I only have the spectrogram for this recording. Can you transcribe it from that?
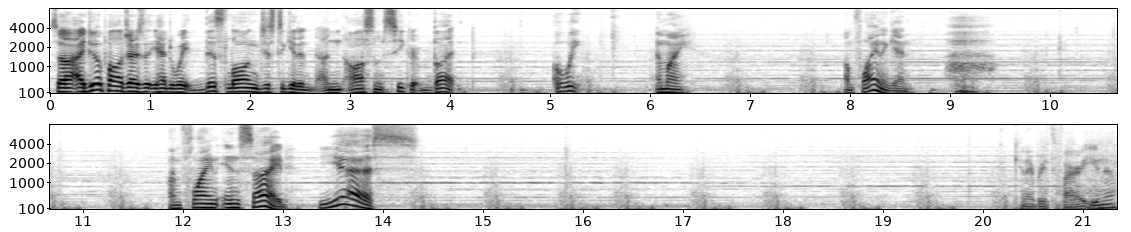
So I do apologize that you had to wait this long just to get an, an awesome secret, but... Oh, wait. Am I? I'm flying again. I'm flying inside. Yes! Can I breathe fire at you now?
